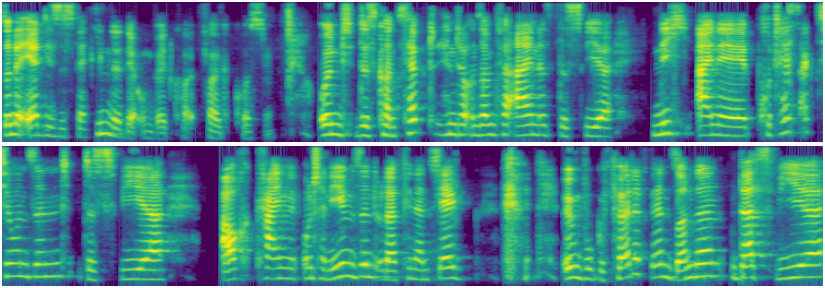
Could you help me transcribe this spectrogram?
sondern eher dieses Verhindern der Umweltfolgekosten. Und das Konzept hinter unserem Verein ist, dass wir nicht eine Protestaktion sind, dass wir auch kein Unternehmen sind oder finanziell irgendwo gefördert werden, sondern dass wir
